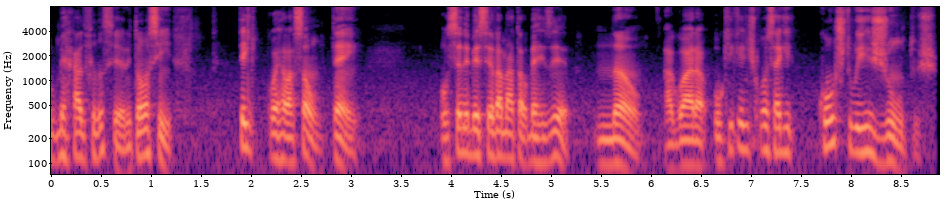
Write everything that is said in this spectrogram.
Para o mercado financeiro. Então, assim, tem correlação? Tem. O CDBC vai matar o BRZ? Não. Agora, o que, que a gente consegue construir juntos?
